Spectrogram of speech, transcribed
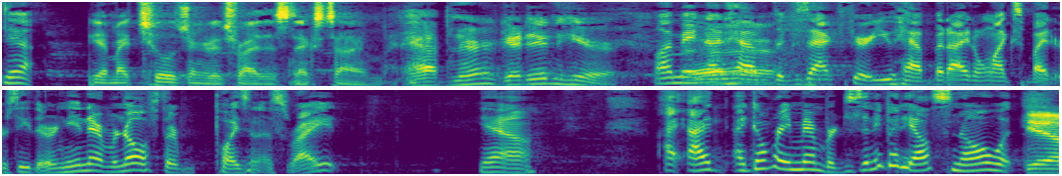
Yeah. Yeah, my children are going to try this next time. Abner, get in here. Well, I may not Uh, have the exact fear you have, but I don't like spiders either. And you never know if they're poisonous, right? Yeah. I, I, I don't remember. Does anybody else know what Yeah,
